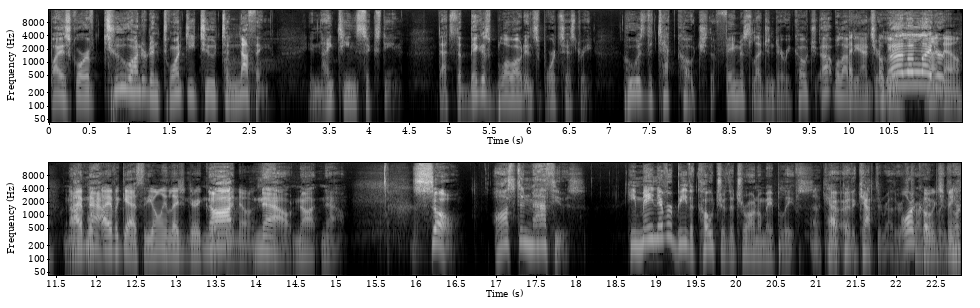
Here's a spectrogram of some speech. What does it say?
by a score of 222 to nothing in 1916. That's the biggest blowout in sports history. Who was the Tech coach, the famous legendary coach? Uh, we'll have the answer okay, a little later. Not now. Not I, have, now. I have a guess. The only legendary coach not I know. now. Not now. So, Auston Matthews he may never be the coach of the Toronto Maple Leafs. Uh, captain. Uh, the captain, rather. Or coach, maybe. Or,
